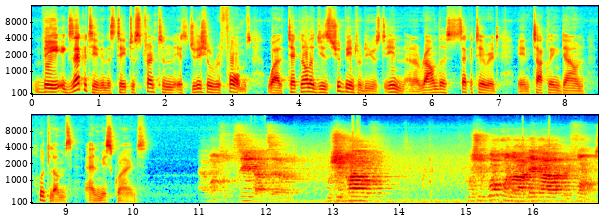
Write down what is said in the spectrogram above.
the executive in the state to strengthen its judicial reforms while technologies should be introduced in and around the secretariat in tackling down hoodlums and miscreants. I want to say that um, we should have, we should work on our legal reforms,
